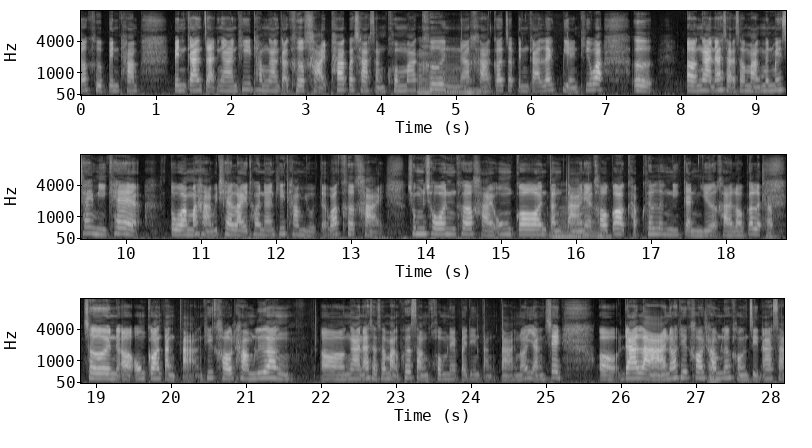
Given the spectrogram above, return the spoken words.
ก็คือเป็นทำเป็นการจัดงานที่ทำงานกับเครือข่ายภาคประชาสังคมมากขึ้นนะคะ ก็จะเป็นการแลกเปลี่ยนที่ว่า เอองานอาสาสมัครมันไม่ใช่มีแค่ ตัวมหาวิทยาลัยเท่านั้นที่ทำอยู่ แต่ว่าเครือข่ายชุมชน เครือข่ายองค์กรต่างๆเนี่ยเขาก็ขับเคลื่อนเรื่องนี้กันเยอะค่ะ เราก็เลยเชิญอองค์กรต่างๆ ที่เขาทำเรื่องงานอาสาสมัครเพื่อสังคมในประเด็นต่างๆเนาะอย่างเช่นดาหลาเนาะที่เขาทำเรื่องของจิตอาสา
